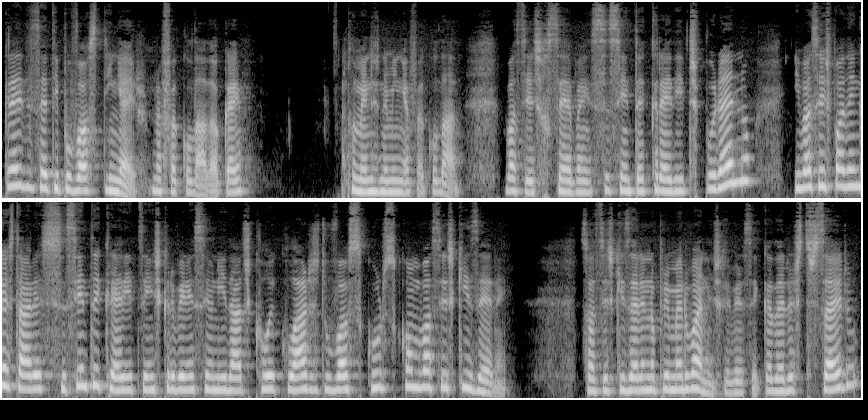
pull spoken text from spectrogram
Créditos é tipo o vosso dinheiro na faculdade, ok? Pelo menos na minha faculdade. Vocês recebem 60 créditos por ano e vocês podem gastar esses 60 créditos em inscreverem-se em unidades curriculares do vosso curso como vocês quiserem. Se vocês quiserem no primeiro ano inscrever-se em cadeiras terceiro,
